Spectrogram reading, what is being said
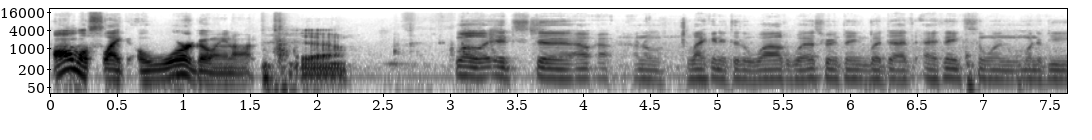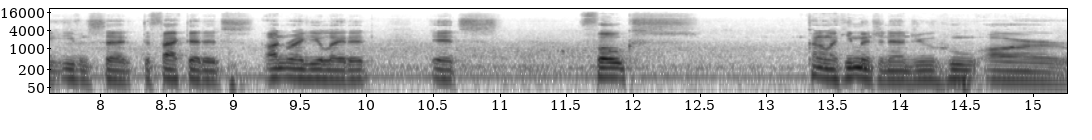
almost like a war going on. Yeah. Well, it's the I, I don't liken it to the Wild West or anything, but I, I think someone one of you even said the fact that it's unregulated, it's folks kind of like you mentioned, Andrew, who are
